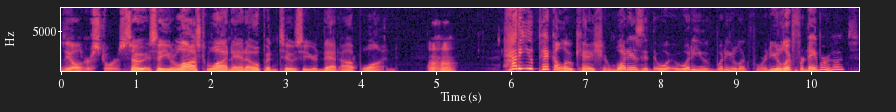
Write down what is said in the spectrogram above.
the older stores. So so you lost one and opened two, so you're net up one. Mm-hmm. How do you pick a location? What is it? What do you what do you look for? Do you look for neighborhoods?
